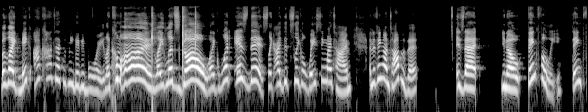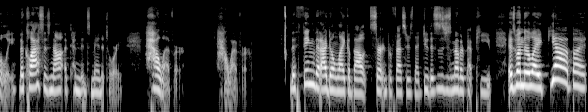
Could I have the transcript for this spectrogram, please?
But like, make eye contact with me, baby boy. Like, come on. Like, let's go. Like, what is this? Like, I it's like a wasting my time. And the thing on top of it is that you know, thankfully, thankfully, the class is not attendance mandatory. However, however, the thing that I don't like about certain professors that do this, this is just another pet peeve, is when they're like, yeah, but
